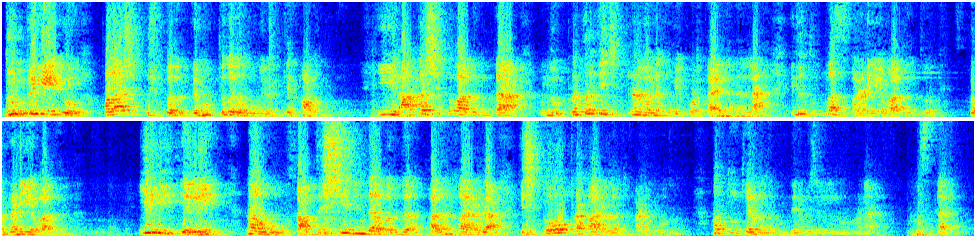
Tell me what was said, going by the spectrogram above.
ದುಂಬಿಗೆ ಇದು ಪಲಾಶ ಪುಷ್ಪದಂತೆ, ಮುತ್ತುಗದ ಹೂವಿನಂತೆ ಕಾಣುತ್ತದೆ. ಈ ಆಕರ್ಷಕವಾದಂತ ಒಂದು ಪ್ರಕೃತಿ ಚಿತ್ರಣವನ್ನು ಕವಿ ಕೊಡ್ತಾ ಇದ್ದಾರಲ್ಲ ಇದು ತುಂಬಾ ಸ್ಮರಣೀಯವಾದದ್ದು. ಸ್ಪೃಹಣೀಯವಾದಂಥದ್ದು ಈ ರೀತಿಯಲ್ಲಿ ನಾವು ಸಾದೃಶ್ಯದಿಂದ ಬಂದ ಅಲಂಕಾರಗಳ ಎಷ್ಟೋ ಪ್ರಕಾರಗಳನ್ನು ಕಾಣಬಹುದು. ಮತ್ತು ಕೆಲವೊಂದು ಮುಂದಿನ ಮಜಲಲ್ಲಿ ನೋಡೋಣ. ನಮಸ್ಕಾರ.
